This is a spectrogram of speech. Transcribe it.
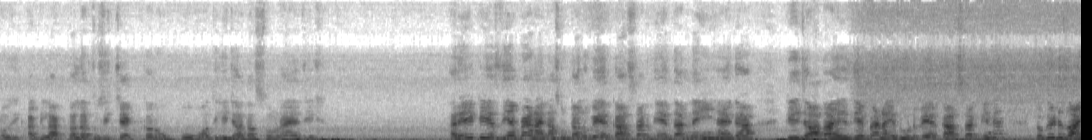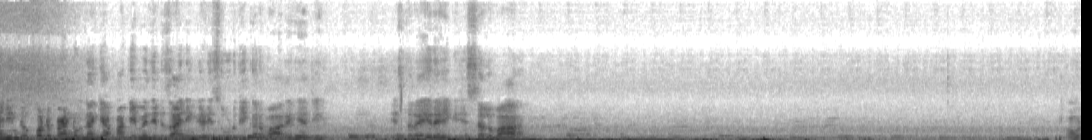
ਲਓ ਜੀ, ਅਗਲਾ ਕਲਰ ਤੁਸੀਂ ਚੈੱਕ ਕਰੋ, ਬਹੁਤ ਹੀ ਜ਼ਿਆਦਾ ਸੋਹਣਾ ਹੈ ਜੀ। ਹਰੇਕ ਏਜ ਦੀਆਂ ਭੈਣਾਂ ਇਹਨਾਂ ਸੂਟਾਂ ਨੂੰ ਵੇਅਰ ਕਰ ਸਕਦੀਆਂ ਇਦਾਂ ਨਹੀਂ ਹੈਗਾ ਕਿ ਜ਼ਿਆਦਾ ਏਜ ਦੀਆਂ ਭੈਣਾਂ ਇਹ ਸੂਟ ਵੇਅਰ ਕਰ ਸਕਦੀਆਂ ਨੇ। ਕਿਉਂਕਿ ਡਿਜ਼ਾਈਨਿੰਗ ਦੇ ਉੱਪਰ ਡਿਪੈਂਡ ਹੁੰਦਾ ਕਿ ਆਪਾਂ ਕਿਵੇਂ ਦੀ ਡਿਜ਼ਾਈਨਿੰਗ ਜਿਹੜੀ ਸੂਟ ਦੀ ਕਰਵਾ ਰਹੇ ਹਾਂ ਜੀ। ਇਸ ਤਰ੍ਹਾਂ ਇਹ ਰਹੇਗੀ ਜੀ ਸਲਵਾਰ। ਔਰ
